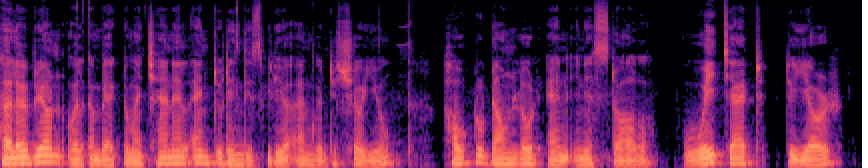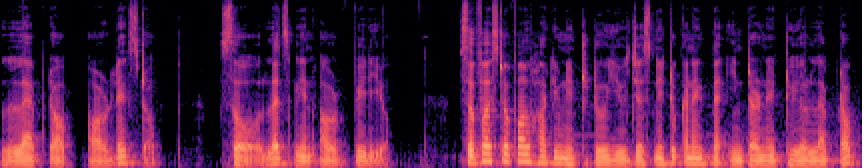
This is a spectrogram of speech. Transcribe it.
Hello everyone, welcome back to my channel and today in this video I'm going to show you how to download and install WeChat to your laptop or desktop. So let's begin our video. So first of all what you need to do you just need to connect the internet to your laptop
